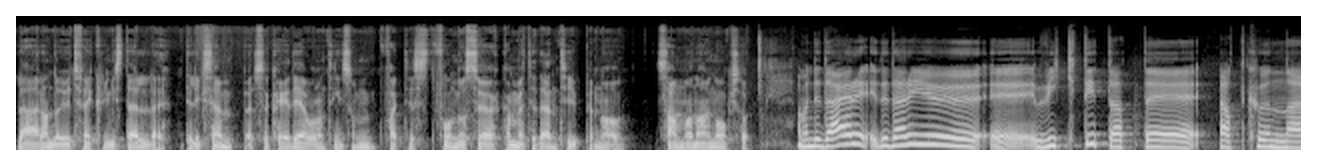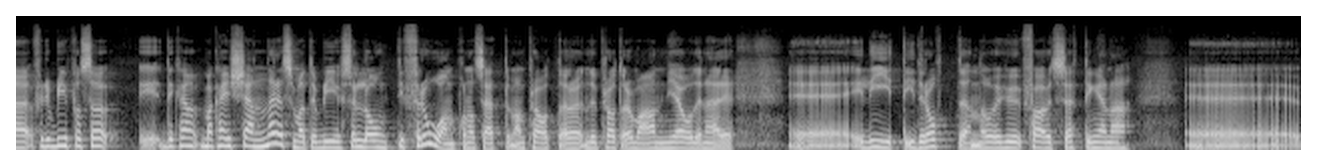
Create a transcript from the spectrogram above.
lärande och utveckling istället, till exempel, så kan ju det vara någonting som faktiskt får mig att söka mig till den typen av sammanhang också. Ja, men det, där, det där är ju eh, viktigt att, eh, att kunna, för det blir på så eh, kan, man kan ju känna det som att det blir så långt ifrån på något sätt. Man pratar, du pratar om Anja och den här eh, elitidrotten och hur förutsättningarna Eh,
